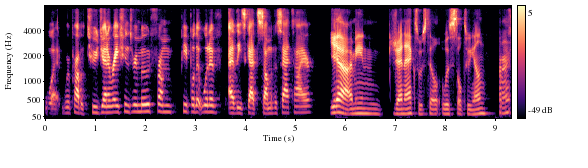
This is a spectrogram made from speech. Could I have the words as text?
what we're probably two generations removed from people that would have at least got some of the satire. Yeah, I mean Gen X was still was still too young, right?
